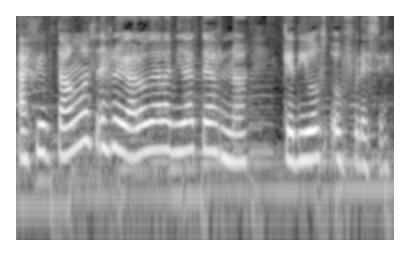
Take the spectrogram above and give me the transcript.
Aceptamos el regalo de la vida eterna que Dios ofrece.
